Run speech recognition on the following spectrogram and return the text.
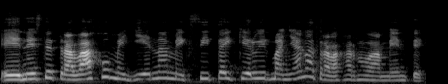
en este trabajo me llena, me excita y quiero ir mañana a trabajar nuevamente.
